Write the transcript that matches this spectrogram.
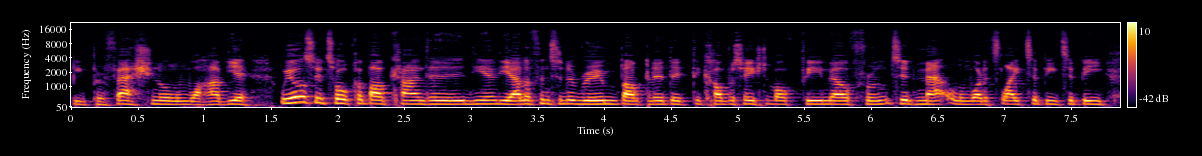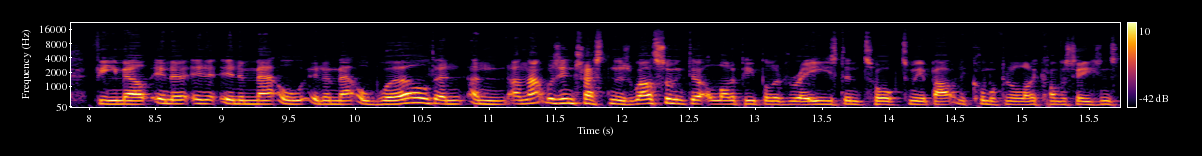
be professional and what have you. We also talk about kind of, you know, the elephants in the room, about kind of the, the conversation about female fronted metal and what it's like to be to be female in a, in a, in a metal in a metal world. And, and, and that was interesting as well, something that a lot of people had raised and talked to me about and it come up in a lot of conversations.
